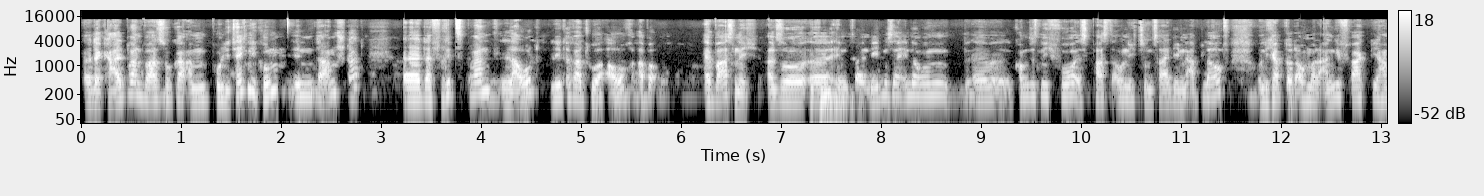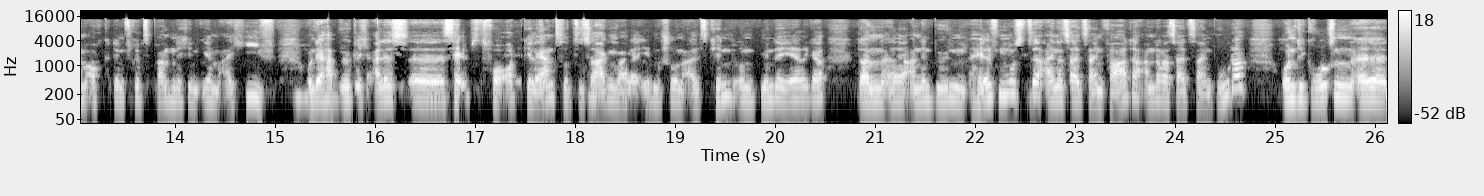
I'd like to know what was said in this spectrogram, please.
äh, der Karl Brandt war sogar am Polytechnikum in Darmstadt. Äh, der Fritz Brandt laut Literatur auch, aber er war es nicht. Also äh, mhm. in seinen Lebenserinnerungen äh, kommt es nicht vor. Es passt auch nicht zum zeitlichen Ablauf. Und ich habe dort auch mal angefragt, die haben auch den Fritz Brandt nicht in ihrem Archiv. Und er hat wirklich alles äh, selbst vor Ort gelernt sozusagen, weil er eben schon als Kind und Minderjähriger dann äh, an den Bühnen helfen musste. Einerseits sein Vater, andererseits sein Bruder. Und die großen äh,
